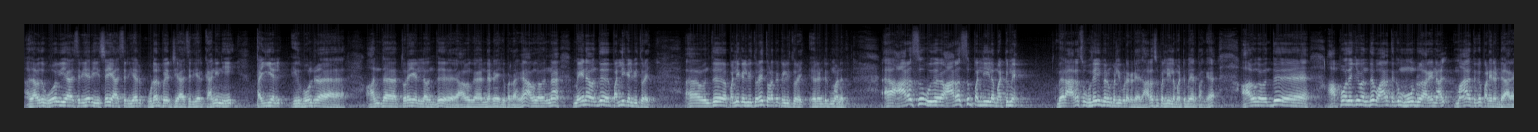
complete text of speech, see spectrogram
அதாவது ஓவிய ஆசிரியர் இசை ஆசிரியர் உடற்பயிற்சி ஆசிரியர் கணினி தையல் இது போன்ற அந்த துறைகளில் வந்து அவங்க நிர்ணயிக்கப்படுறாங்க. அவங்க என்ன மெயினாக வந்து பள்ளி கல்வித்துறை வந்து பள்ளி கல்வித்துறை தொடக்க கல்வித்துறை ரெண்டுக்குமானது அரசு அரசு பள்ளியில் மட்டுமே வேறு அரசு உதவி பெறும் பள்ளி கூட கிடையாது. அரசு பள்ளியில் மட்டுமே இருப்பாங்க. அவங்க வந்து அப்போதைக்கு வந்து வாரத்துக்கு மூன்று அரை நாள் மாதத்துக்கு பன்னிரெண்டு அரை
